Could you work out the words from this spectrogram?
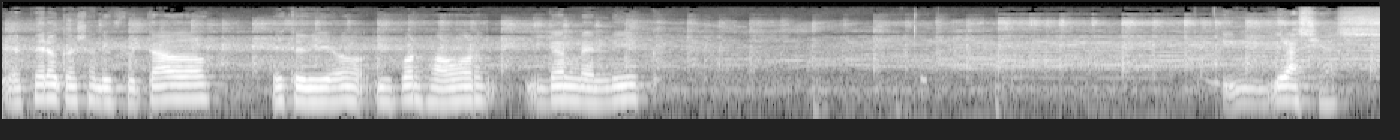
Espero que hayan disfrutado este video y por favor denle like. Y gracias.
